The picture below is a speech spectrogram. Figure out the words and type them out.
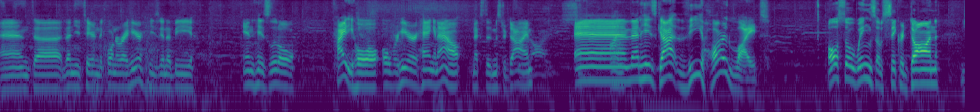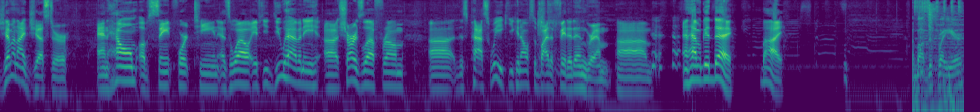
And uh, then you turn the corner right here. He's gonna be in his little hidey hole over here, hanging out next to Mr. Dime. And then he's got the hard light. Also, Wings of Sacred Dawn, Gemini Jester, and Helm of Saint 14 as well. If you do have any uh, shards left from uh, this past week, you can also buy the Fated Engram. Um, and have a good day. Bye. about this right here.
